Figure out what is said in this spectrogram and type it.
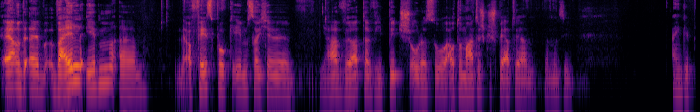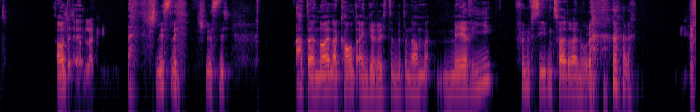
ja, und äh, weil eben ähm, auf Facebook eben solche ja, Wörter wie Bitch oder so automatisch gesperrt werden, wenn man sie eingibt. Und äh, schließlich, schließlich hat er einen neuen Account eingerichtet mit dem Namen Mary57230. Das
